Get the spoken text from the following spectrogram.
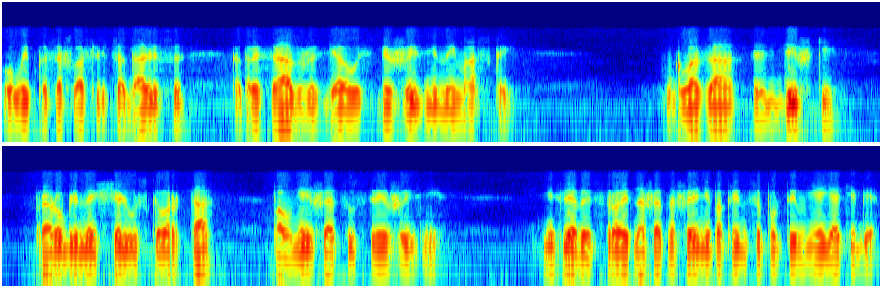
Улыбка сошла с лица Даллиса, которая сразу же сделалась безжизненной маской. Глаза льдышки, прорубленная щель узкого рта, полнейшее отсутствие жизни. Не следует строить наши отношения по принципу «ты мне, я тебе».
